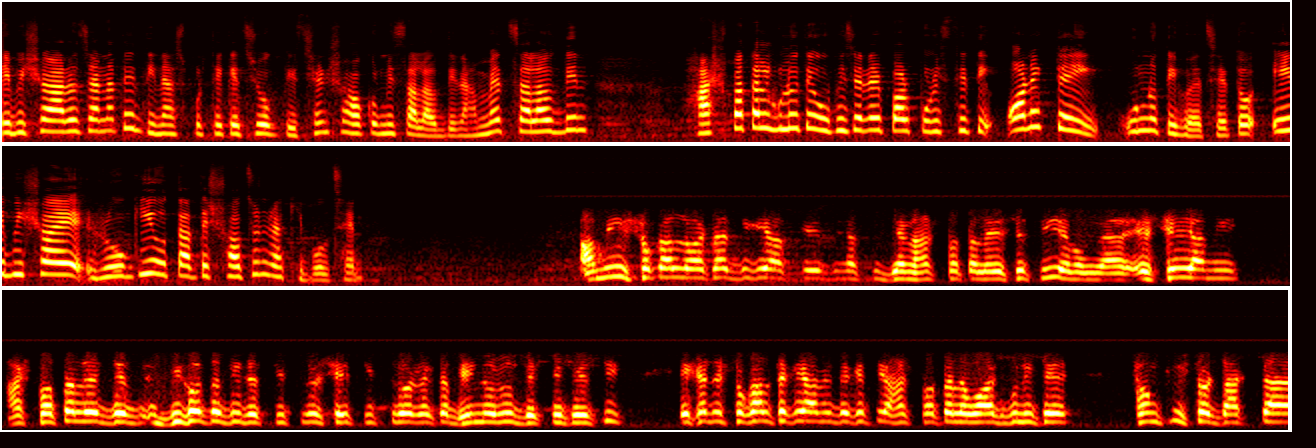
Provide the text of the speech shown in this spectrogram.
এই বিষয়ে আরও জানাতে দিনাজপুর থেকে যোগ দিচ্ছেন সহকর্মী সালাউদ্দিন আহমেদ। সালাউদ্দিন, হাসপাতালগুলোতে অভিযানের পর পরিস্থিতি অনেকটাই উন্নতি হয়েছে। তো এই বিষয়ে রোগী ও তাদের স্বজনরা কি বলছেন? আমি সকাল নয়টার দিকে আজকে দিনাজপুর জেলা হাসপাতালে এসেছি এবং এসেই আমি হাসপাতালের যে বিগত দিনের চিত্র, সেই চিত্রের একটা ভিন্ন রূপ দেখতে পেয়েছি। এখানে সকাল থেকে আমি দেখেছি হাসপাতালে ওয়ার্ডগুলিতে সংশ্লিষ্ট ডাক্তার,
